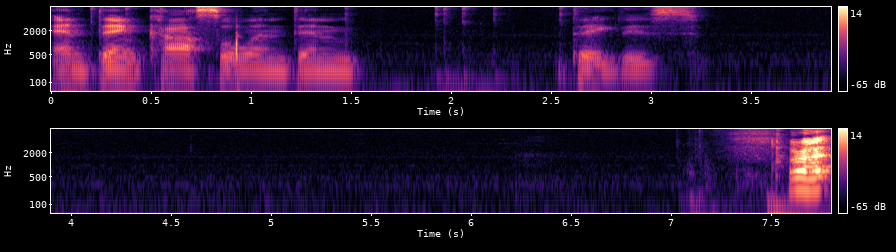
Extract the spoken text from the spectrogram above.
and then castle and then take this. All right,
